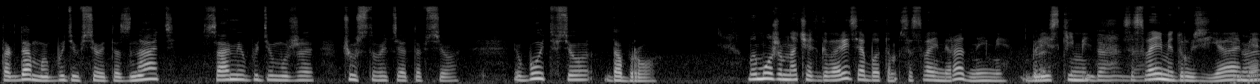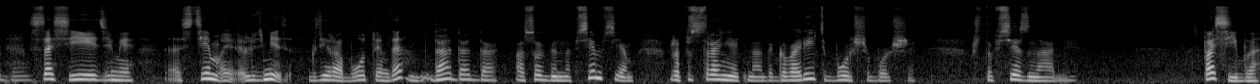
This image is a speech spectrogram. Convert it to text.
Тогда мы будем все это знать, сами будем уже чувствовать это все. И будет все добро. Мы можем начать говорить об этом со своими родными, близкими, да, со да. своими друзьями, да, да. с соседями, э, с теми людьми, где работаем, да? Да, да, да. Особенно всем-всем распространять надо, говорить больше-больше, чтобы все знали. Спасибо.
